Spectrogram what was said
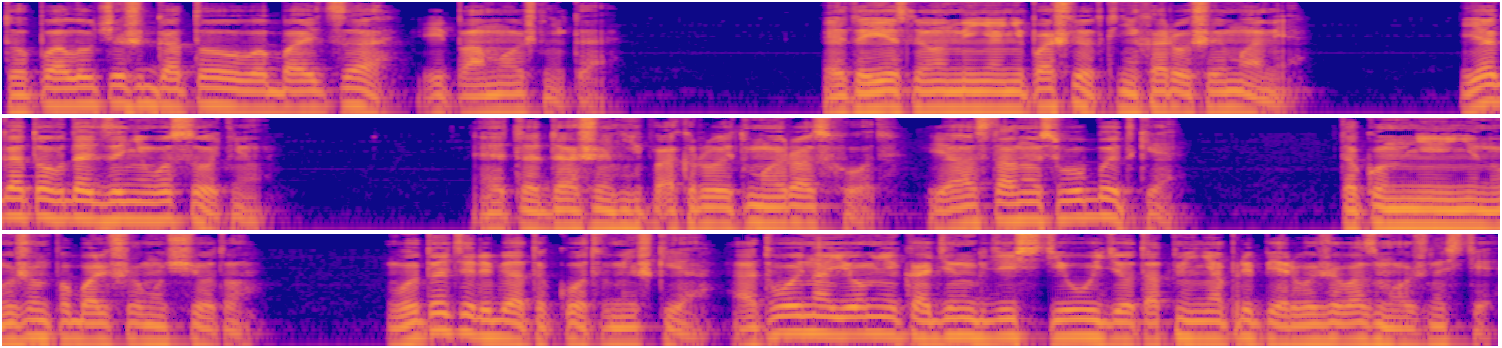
то получишь готового бойца и помощника. Это если он меня не пошлет к нехорошей маме. Я готов дать за него сотню. Это даже не покроет мой расход. Я останусь в убытке. Так он мне и не нужен по большому счету. Вот эти ребята кот в мешке, а твой наемник один к десяти уйдет от меня при первой же возможности.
